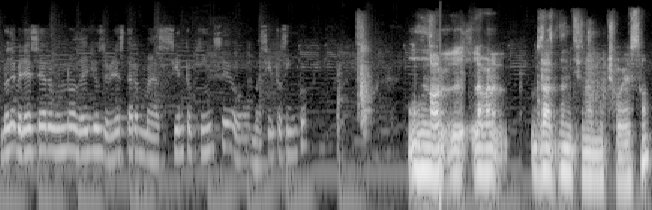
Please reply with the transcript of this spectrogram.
¿No debería ser uno de ellos, debería estar más 115 o más 105? No, la verdad no entiendo mucho eso.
